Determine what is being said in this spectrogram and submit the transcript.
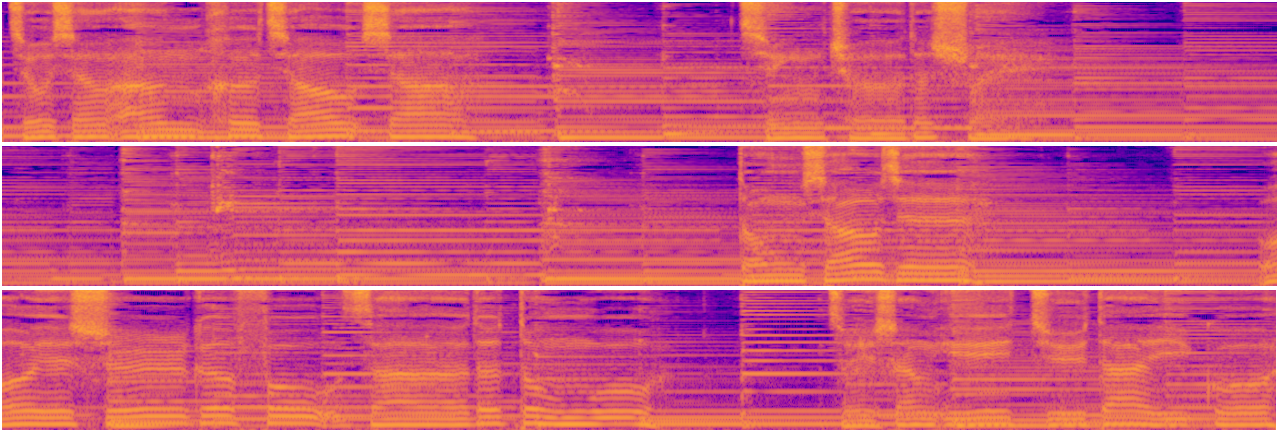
就像安河桥下清澈的水。董小姐，我也是个复杂的动物，嘴上一句带过，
